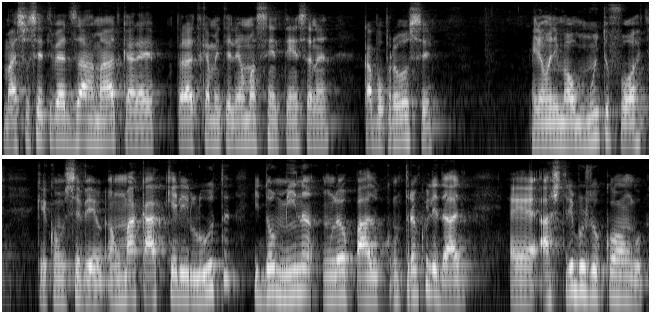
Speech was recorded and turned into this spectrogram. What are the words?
Mas se você tiver desarmado, cara, é praticamente ele é uma sentença, né? Acabou para você. Ele é um animal muito forte que como você vê, é um macaco que ele luta e domina um leopardo com tranquilidade. É, as tribos do Congo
